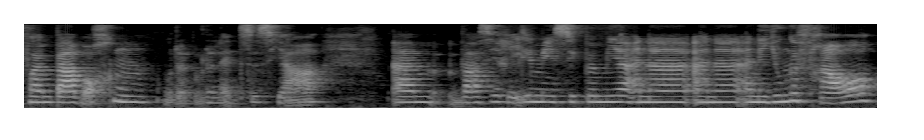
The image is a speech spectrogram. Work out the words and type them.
vor ein paar Wochen oder, oder letztes Jahr, ähm, war sie regelmäßig bei mir eine, eine, eine junge Frau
